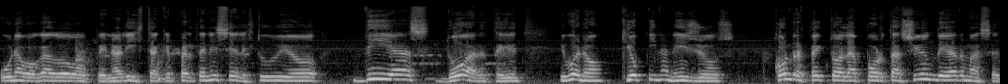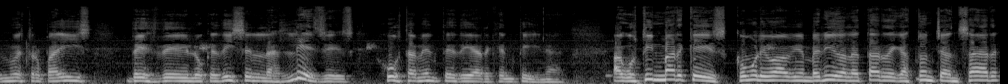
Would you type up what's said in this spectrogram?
un abogado penalista que pertenece al estudio Díaz Duarte. Y bueno, ¿qué opinan ellos con respecto a la aportación de armas en nuestro país desde lo que dicen las leyes justamente de Argentina? Agustín Márquez, ¿cómo le va? Bienvenido a la tarde. Gastón Chanzar,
